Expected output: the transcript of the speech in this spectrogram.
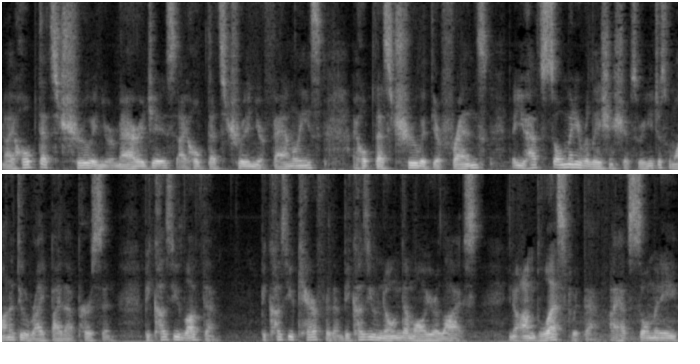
I hope that's true in your marriages. I hope that's true in your families. I hope that's true with your friends. That you have so many relationships where you just want to do right by that person because you love them, because you care for them, because you've known them all your lives. You know, I'm blessed with that. I have so many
